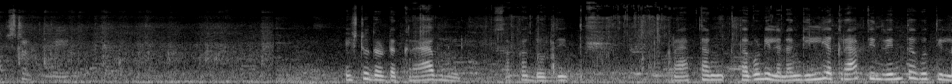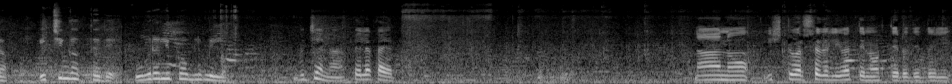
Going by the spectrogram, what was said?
ಲಾಬ್ಸ್ಟರ್ ಎಷ್ಟು ದೊಡ್ಡ ಕ್ರ್ಯಾಬ್ ನೋಡಿ ಸಖತ್ ದೊಡ್ಡದಿತ್ತು ಕ್ರ್ಯಾಬ್ ತಂಗ್ ತಗೊಂಡಿಲ್ಲ. ನಂಗೆ ಇಲ್ಲಿಯ ಕ್ರ್ಯಾಬ್ ತಿಂದ್ರೆ ಎಂತ ಗೊತ್ತಿಲ್ಲ. ಇಚ್ಚಿಂಗ್ ಆಗ್ತದೆ. ಊರಲ್ಲಿ ಪ್ರಾಬ್ಲಮ್ ಇಲ್ಲ. ಬುಜ್ಜನ? ಪೆಲಕಾಯ ನಾನು ಇಷ್ಟು ವರ್ಷದಲ್ಲಿ ಇವತ್ತೇ ನೋಡ್ತಿರೋದು ಇದು ಇಲ್ಲಿ.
